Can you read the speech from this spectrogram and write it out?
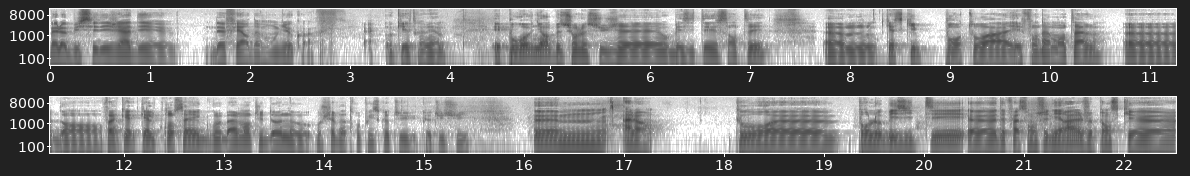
Mais le but c'est déjà de, faire de mon mieux quoi. Ok très bien. Et pour revenir un peu sur le sujet obésité, santé, qu'est-ce qui pour toi est fondamental euh, dans, enfin, quel, quel, conseil globalement tu donnes aux, chefs d'entreprise que tu, que tu suis? Euh, Alors, pour, pour l'obésité, de façon générale, je pense que,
